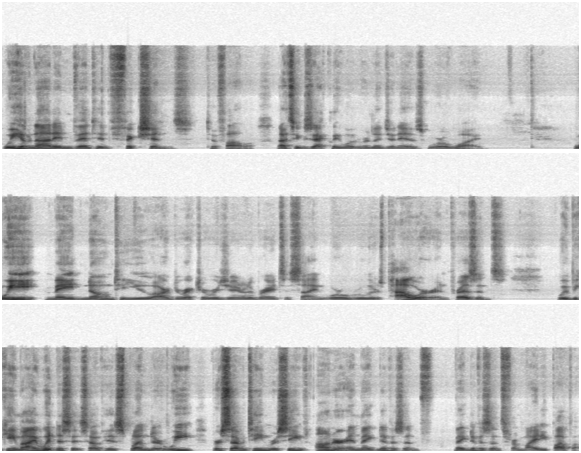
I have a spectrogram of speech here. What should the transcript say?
We have not invented fictions to follow. That's exactly what religion is worldwide. We made known to you our direct originator liberates assigned world rulers power and presence. We became eyewitnesses of his splendor. We, verse 17, received honor and magnificence, magnificence from mighty Papa.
